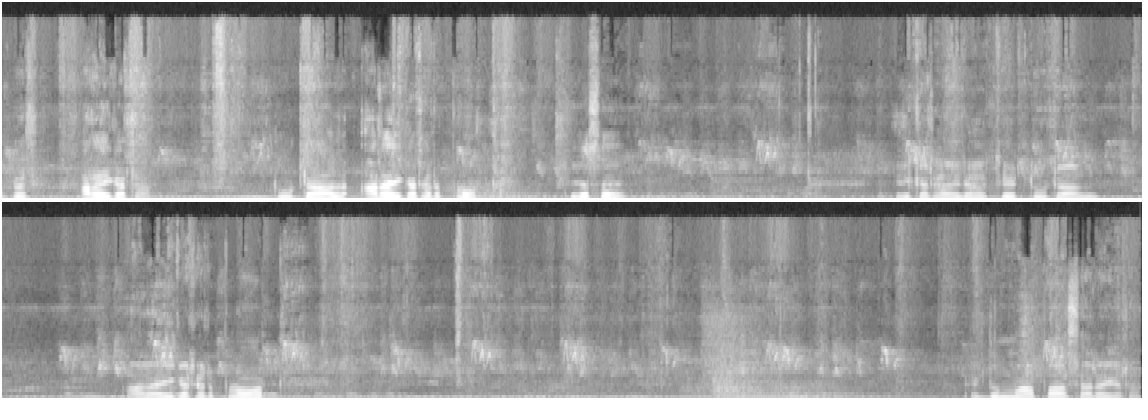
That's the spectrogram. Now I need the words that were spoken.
আপনার আড়াই কাঠা। টোটাল আড়াই কাঠার প্লট ঠিক আছে? এই কাঠা, এটা হচ্ছে টোটাল আড়াই কাঠার প্লট একদম মাপা আছে আড়াই কাঠা।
